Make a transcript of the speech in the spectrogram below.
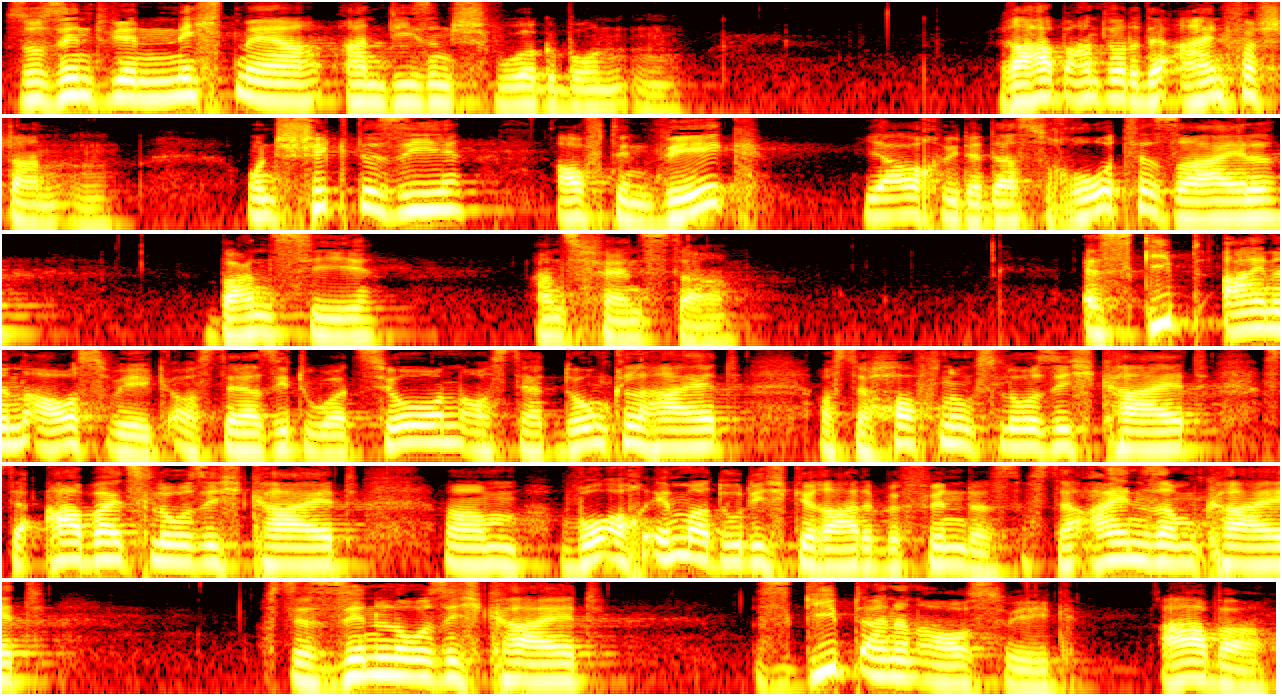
so sind wir nicht mehr an diesen Schwur gebunden. Rahab antwortete einverstanden und schickte sie auf den Weg, ja auch wieder das rote Seil, band sie ans Fenster. Es gibt einen Ausweg aus der Situation, aus der Dunkelheit, aus der Hoffnungslosigkeit, aus der Arbeitslosigkeit, ähm, wo auch immer du dich gerade befindest, aus der Einsamkeit, aus der Sinnlosigkeit. Es gibt einen Ausweg, aber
